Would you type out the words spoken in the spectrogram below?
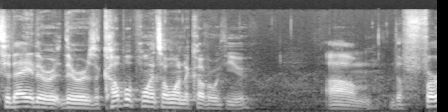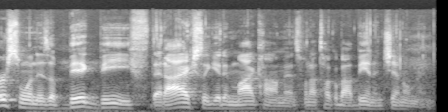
today there there was a couple points I wanted to cover with you. Um, the first one is a big beef that I actually get in my comments when I talk about being a gentleman.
